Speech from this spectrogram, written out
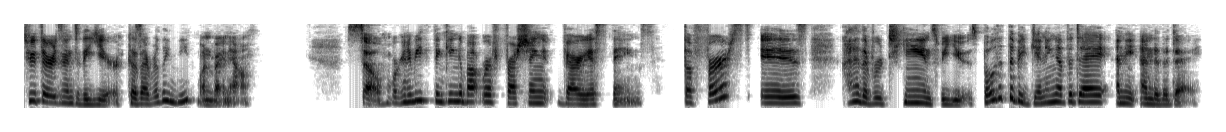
two thirds into the year, because I really need one by now. So we're going to be thinking about refreshing various things. The first is kind of the routines we use, both at the beginning of the day and the end of the day.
